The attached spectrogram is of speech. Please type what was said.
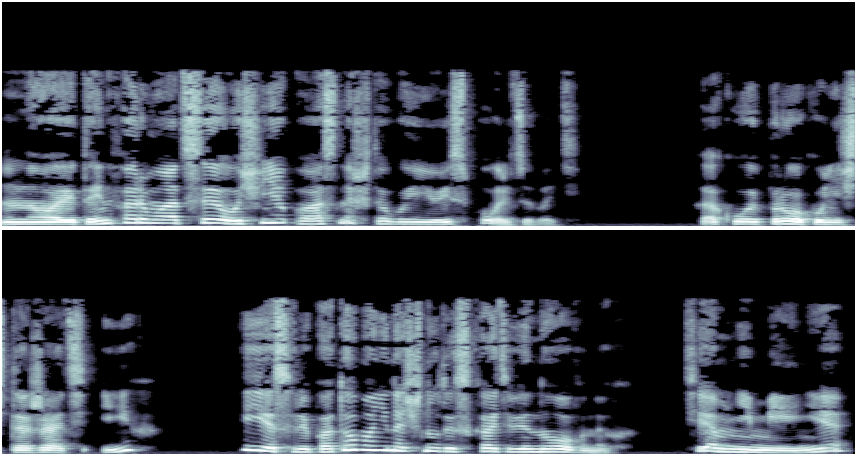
Но эта информация очень опасна, чтобы ее использовать. Какой прок уничтожать их, если потом они начнут искать виновных. Тем не менее,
